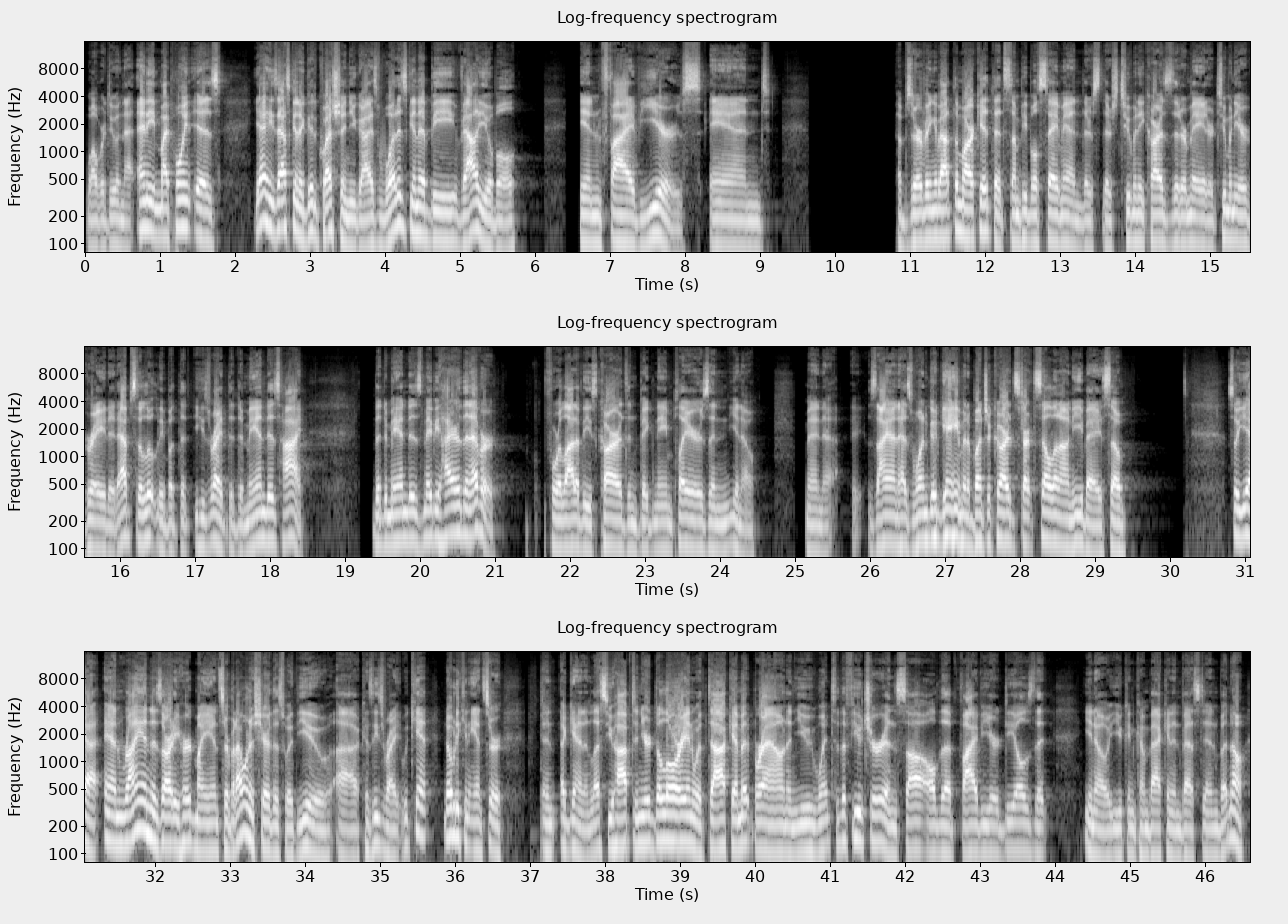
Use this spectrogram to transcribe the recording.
while we're doing that. Any, my point is, yeah, he's asking a good question, you guys. What is going to be valuable in five years? And observing about the market that some people say, man, there's there's too many cards that are made or too many are graded. Absolutely, but the, he's right. The demand is high. The demand is maybe higher than ever for a lot of these cards and big name players. And you know, man, Zion has one good game and a bunch of cards start selling on eBay. So, so yeah, and Ryan has already heard my answer, but I want to share this with you because uh, he's right. We can't. Nobody can answer. And again, unless you hopped in your DeLorean with Doc Emmett Brown and you went to the future and saw all the five-year deals that you know you can come back and invest in. But no,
